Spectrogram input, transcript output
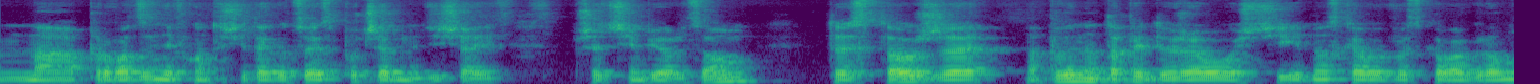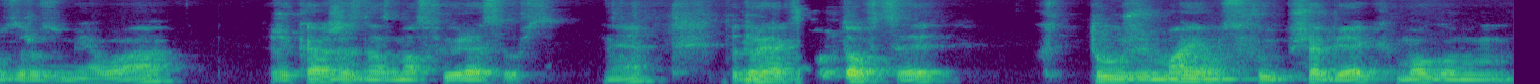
na prowadzenie w kontekście tego, co jest potrzebne dzisiaj przedsiębiorcom, to jest to, że na pewnym etapie dojrzałości jednostka wojskowa gromu zrozumiała, że każdy z nas ma swój resurs. Nie? To trochę jak sportowcy, którzy mają swój przebieg, mogą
